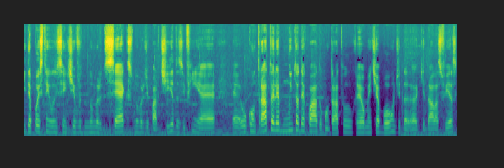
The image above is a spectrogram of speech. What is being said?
E depois tem o incentivo do número de sexo, número de partidas, enfim, é, é, o contrato ele é muito adequado, o contrato realmente é bom de, que Dallas fez.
